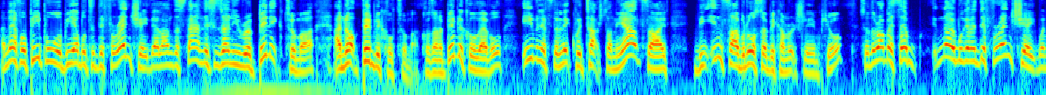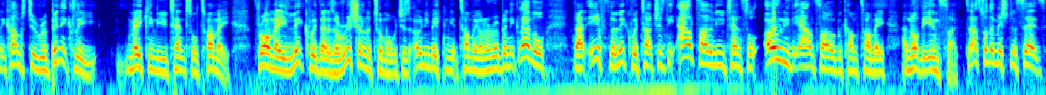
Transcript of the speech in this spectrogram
And therefore, people will be able to differentiate. They'll understand this is only rabbinic Tumah and not biblical Tumah. Because on a biblical level, even if the liquid touched on the outside, the inside would also become ritually impure. So the rabbi said, no, we're going to differentiate when it comes to rabbinically making the utensil tamei from a liquid that is a rishon which is only making it tamei on a rabbinic level, that if the liquid touches the outside of the utensil, only the outside will become tamei and not the inside. That's what the Mishnah says.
